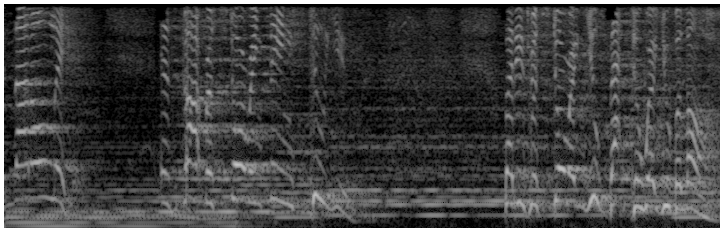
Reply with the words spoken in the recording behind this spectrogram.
that not only is God restoring things to you, but he's restoring you back to where you belong.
